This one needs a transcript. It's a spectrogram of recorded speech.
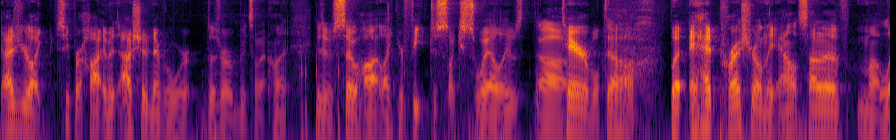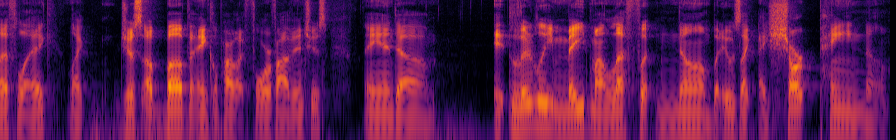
as you're like super hot. I, mean, I should have never wore those rubber boots on that hunt because it was so hot. Like your feet just like swell. It was Oh. terrible. Oh. But it had pressure on the outside of my left leg, like just above the ankle, probably like four or five inches, and um, it literally made my left foot numb. But it was like a sharp pain numb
